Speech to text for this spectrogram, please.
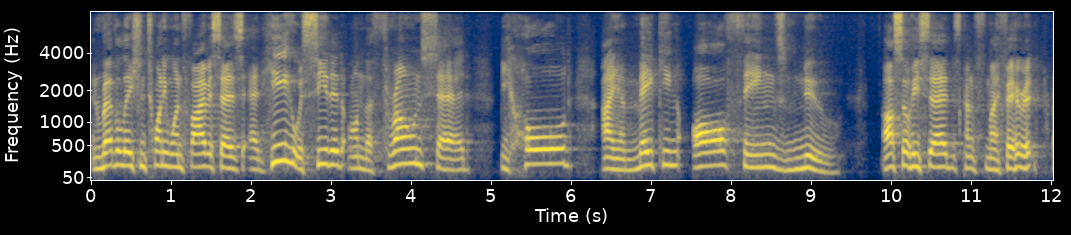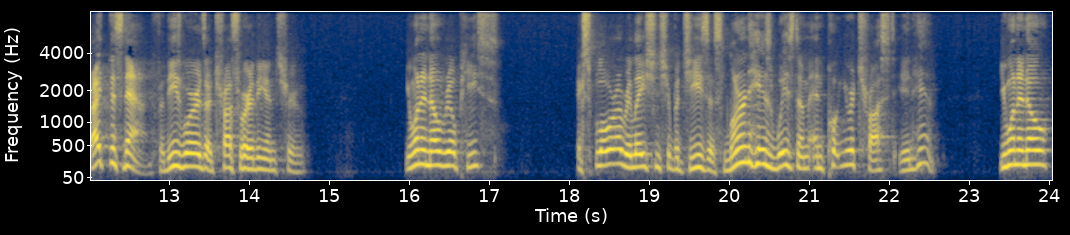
In Revelation 21 5, it says, And he who is seated on the throne said, Behold, I am making all things new. Also, he said, it's kind of my favorite, write this down, for these words are trustworthy and true. You want to know real peace? Explore a relationship with Jesus, learn his wisdom, and put your trust in him. You want to know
